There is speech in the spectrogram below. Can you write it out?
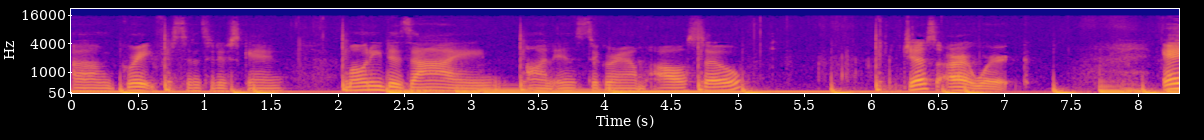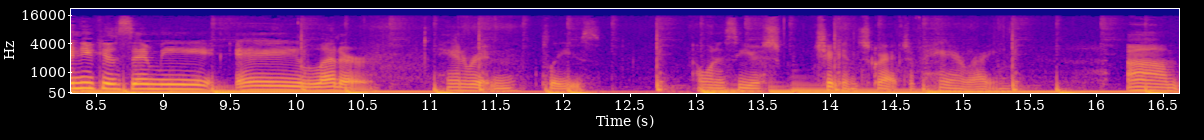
Um, great for sensitive skin. Miouxnie Design on Instagram also. Just artwork. And you can send me a letter, handwritten, please. I want to see your chicken scratch of handwriting. Um,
